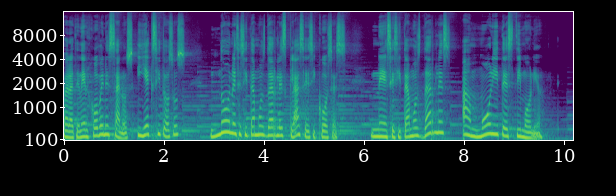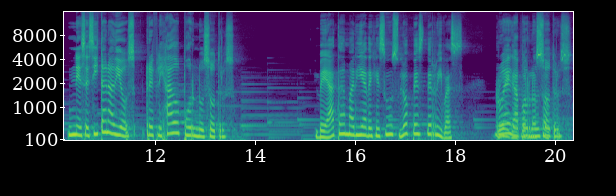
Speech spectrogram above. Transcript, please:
Para tener jóvenes sanos y exitosos, no necesitamos darles clases y cosas, necesitamos darles amor y testimonio. Necesitan a Dios reflejado por nosotros. Beata María de Jesús López de Rivas, ruega, por, nosotros.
